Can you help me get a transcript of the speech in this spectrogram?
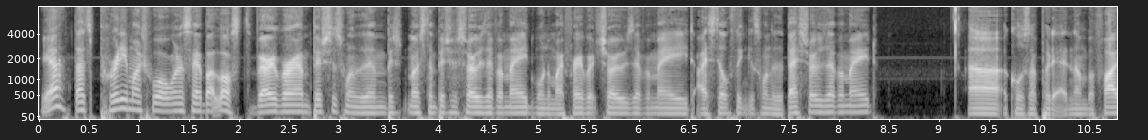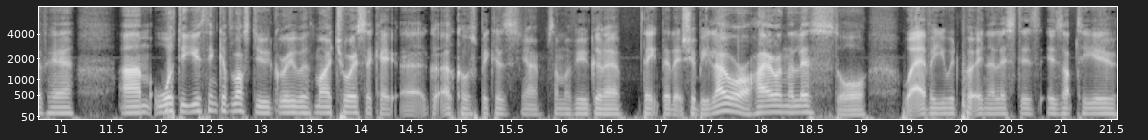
yeah, that's pretty much what I want to say about Lost. Very, very ambitious. One of the ambi- most ambitious shows ever made. One of my favorite shows ever made. I still think it's one of the best shows ever made. Uh, of course, I put it at number five here. Um, what do you think of Lost? Do you agree with my choice? Okay, uh, of course, because you know some of you are gonna think that it should be lower or higher on the list, or whatever you would put in the list is is up to you.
